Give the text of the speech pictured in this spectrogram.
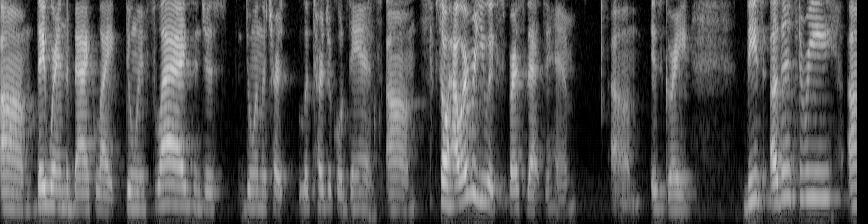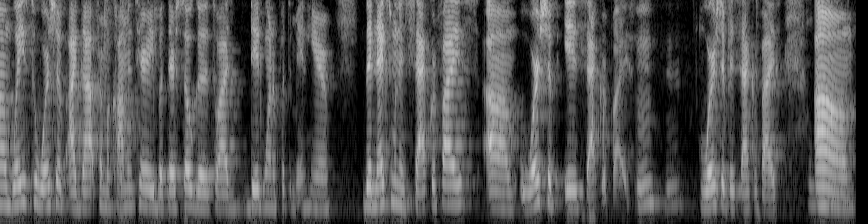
um they were in the back like doing flags and just doing litur- liturgical dance. Um so however you express that to him um is great these other three um, ways to worship I got from a commentary, but they're so good, so I did want to put them in here. The next one is sacrifice. Um, worship is sacrifice. Mm-hmm. Worship is sacrifice. Um,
